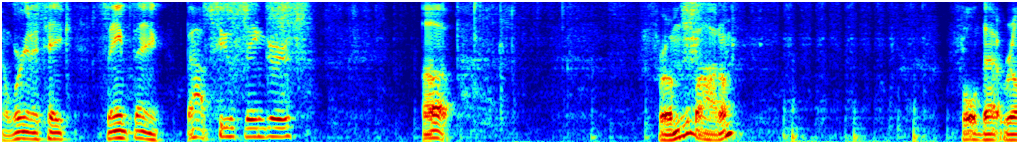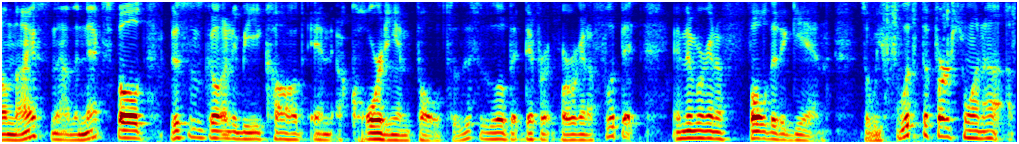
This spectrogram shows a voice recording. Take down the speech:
And we're going to take same thing, about two fingers up from the bottom. Fold that real nice. Now the next fold, this is going to be called an accordion fold. So this is a little bit different where we're going to flip it and then we're going to fold it again. So we flip the first one up.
